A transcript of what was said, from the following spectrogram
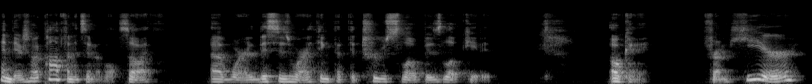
And there's my confidence interval. So uh, where this is where I think that the true slope is located. Okay, from here,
